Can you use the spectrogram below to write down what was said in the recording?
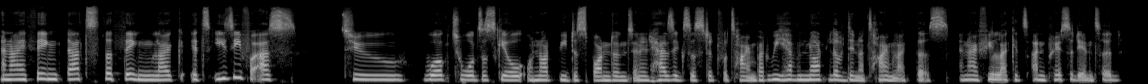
And i think that's the thing like it's easy for us to work towards a skill or not be despondent and it has existed for time but we have not lived in a time like this. And i feel like it's unprecedented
